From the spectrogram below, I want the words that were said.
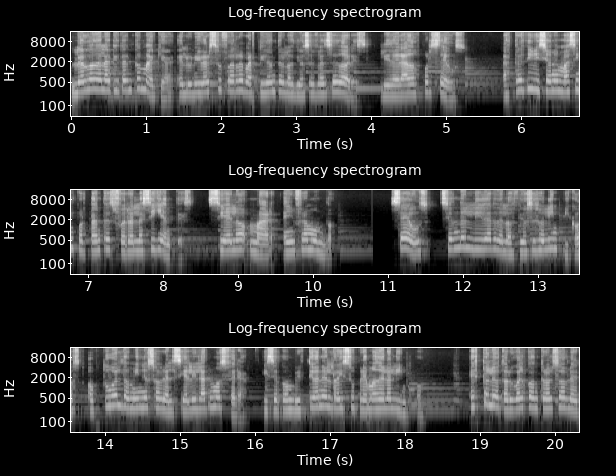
Luego de la titantomaquia, el universo fue repartido entre los dioses vencedores, liderados por Zeus. Las tres divisiones más importantes fueron las siguientes, cielo, mar e inframundo. Zeus, siendo el líder de los dioses olímpicos, obtuvo el dominio sobre el cielo y la atmósfera, y se convirtió en el rey supremo del Olimpo. Esto le otorgó el control sobre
